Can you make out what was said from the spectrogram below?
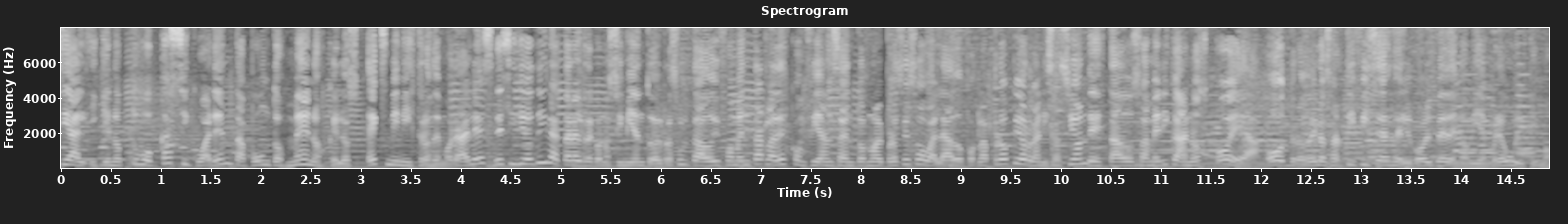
y quien obtuvo casi 40 puntos menos que los exministros de Morales, decidió dilatar el reconocimiento del resultado y fomentar la desconfianza en torno al proceso avalado por la propia Organización de Estados Americanos, OEA, otro de los artífices del golpe de noviembre último.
